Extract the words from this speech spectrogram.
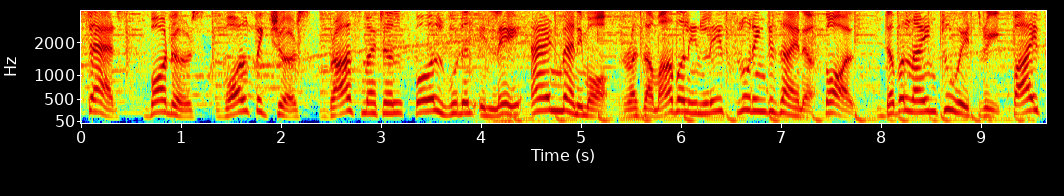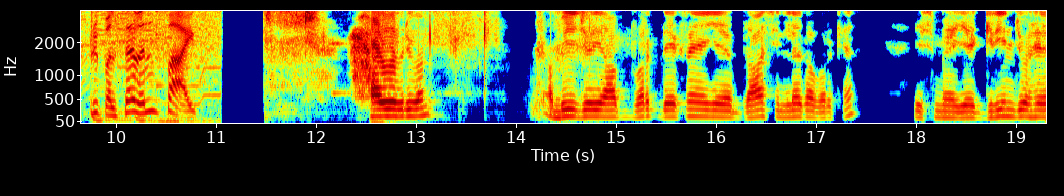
stairs borders wall pictures brass metal pearl wooden inlay and many more Raja marble inlay flooring designer call double nine two eight three five triple seven five hi everyone अभी जो ये आप वर्क देख रहे हैं, ये ब्रास इनले का वर्क है। इसमें ये ग्रीन जो है,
